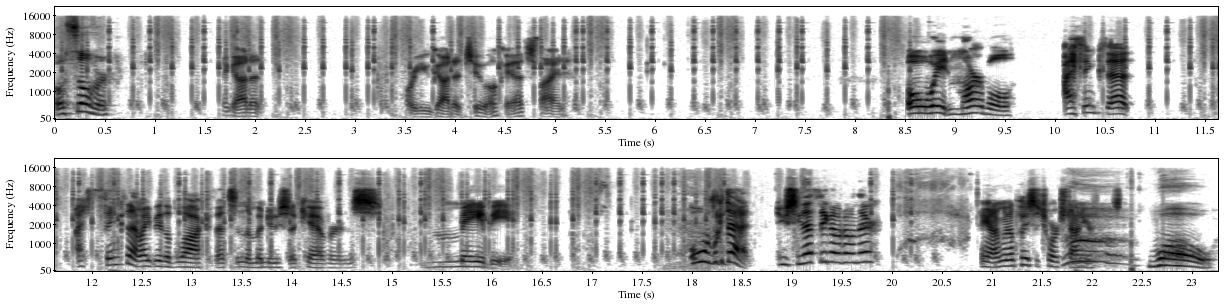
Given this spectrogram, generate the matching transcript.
Oh, silver. I got it. Or you got it too. Okay, that's fine. Oh wait, marble. I think that I think that might be the block that's in the Medusa caverns. Maybe. Oh, look at that! Do you see that thing out on there? Hang on, I'm gonna place a torch down here. first. Whoa.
